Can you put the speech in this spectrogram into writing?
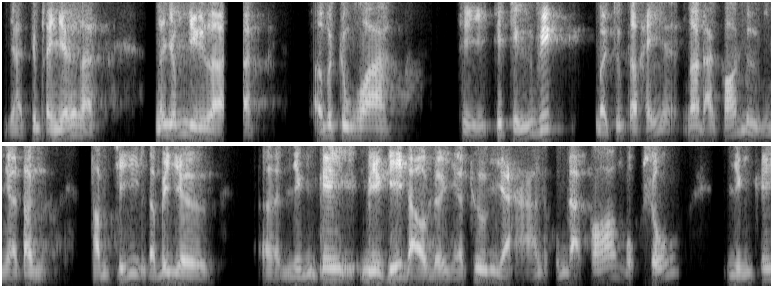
Và chúng ta nhớ là nó giống như là ở bên Trung Hoa thì cái chữ viết mà chúng ta thấy nó đã có đường nhà Tần thậm chí là bây giờ uh, những cái bia ký đầu đời nhà Thương nhà Hạ nó cũng đã có một số những cái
